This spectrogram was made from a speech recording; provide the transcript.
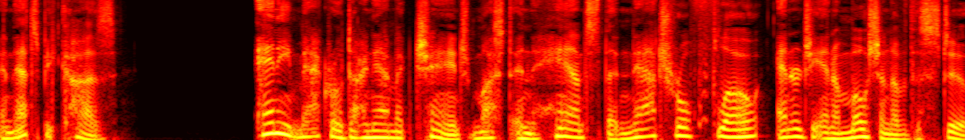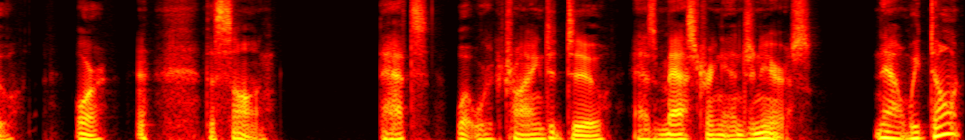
And that's because any macrodynamic change must enhance the natural flow, energy, and emotion of the stew or the song. That's what we're trying to do as mastering engineers. Now, we don't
